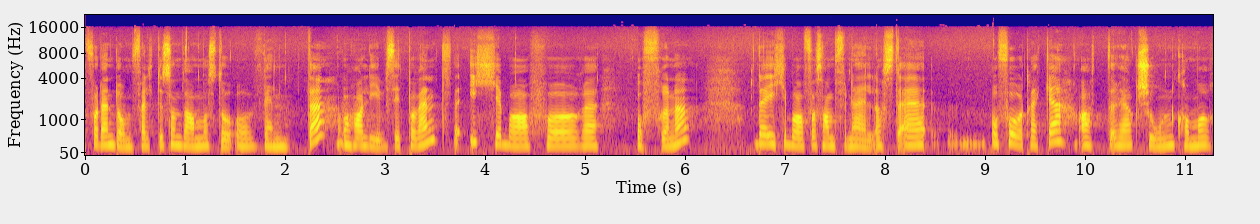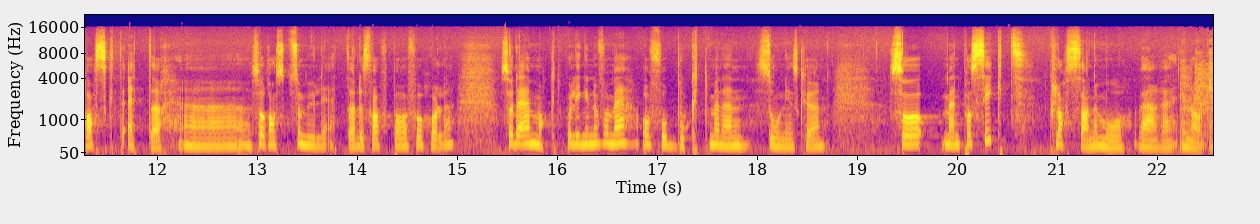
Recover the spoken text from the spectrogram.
for den domfelte som da må stå og vente og ha livet sitt på vent. Det er ikke bra for uh, ofrene. Det er ikke bra for samfunnet ellers. Det er å foretrekke at reaksjonen kommer raskt etter. Uh, så raskt som mulig etter det straffbare forholdet. Så det er maktpåliggende for meg å få bukt med den soningskøen. Så, men på sikt Plassene må være i Norge.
